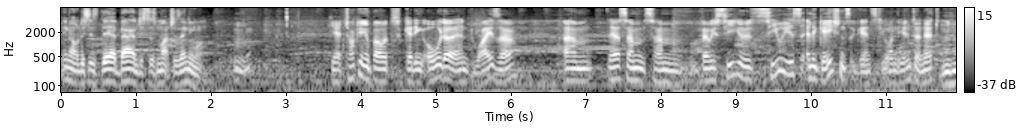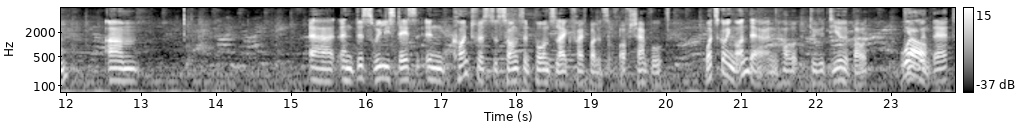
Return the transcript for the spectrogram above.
you know this is their band just as much as anyone. Yeah, talking about getting older and wiser, um, there are some some very serious serious allegations against you on the internet. Um, uh, and this really stays in contrast to songs and poems like Five Bottles of, of Shampoo. What's going on there, and how do you deal about deal Well, with that?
